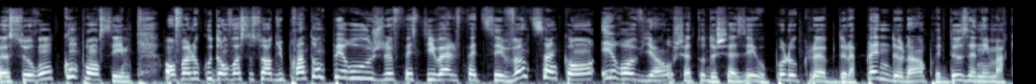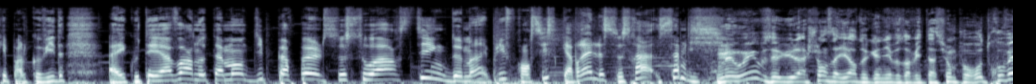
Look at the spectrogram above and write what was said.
euh, seront compensés. Enfin, le coup d'envoi ce soir du Printemps de Pérouge. Le festival fête ses 25 ans et revient au château de Chazé, au Polo Club de la Plaine de l'Ain, après deux années marquées par le Covid. À écouter et à voir notamment Deep Purple ce soir, Sting demain et puis Francis Cabrel, ce sera samedi. Oui, vous avez eu la chance d'ailleurs de gagner vos invitations pour retrouver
